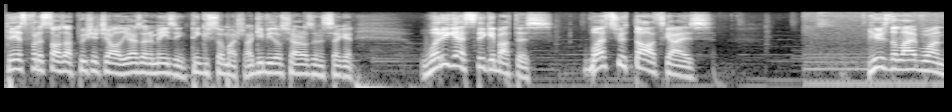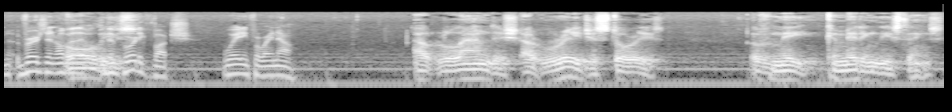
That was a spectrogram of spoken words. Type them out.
Thanks for the stars. I appreciate y'all. You guys are amazing. Thank you so much. I'll give you those shout outs in a second. What do you guys think about this? What's your thoughts, guys? Here's the live one version of the, the verdict watch. Waiting for right now. outlandish, outrageous stories of me committing these things.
